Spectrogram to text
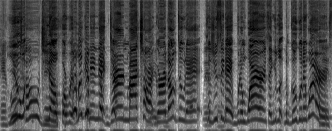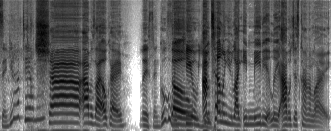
"And who told you?" No, for real. Looking in that darn MyChart, girl, don't do that because you see that with them words and you look them Google them words. Listen, you don't have to tell me. Child, I was like, okay. Listen, Google So will kill you. I'm telling you, like immediately, I was just kind of like,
